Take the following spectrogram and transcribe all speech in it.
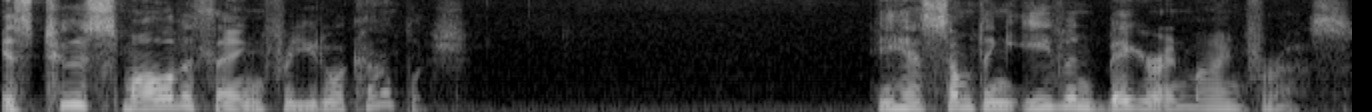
is too small of a thing for you to accomplish. He has something even bigger in mind for us.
